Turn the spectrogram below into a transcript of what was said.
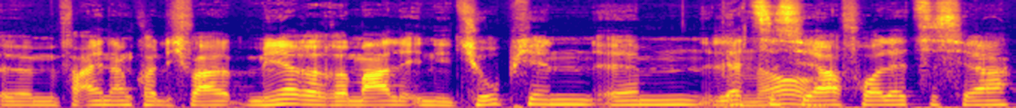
ähm, vereinnahmen konnte. Ich war mehrere Male in Äthiopien ähm, letztes genau. Jahr, vorletztes Jahr.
